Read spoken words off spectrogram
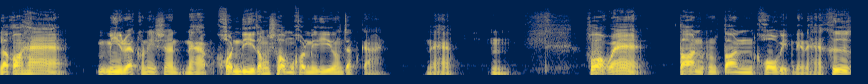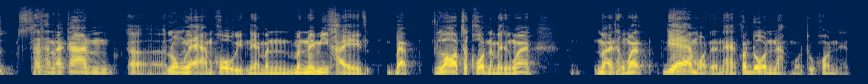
แล้วก็ห้ามี recognition นะครับ คนดีต้องชม คนไม่ดีต้องจัดการนะฮะอืมเขาบอกว่าตอนตอนโควิดเนี่ยนะฮะคือสถานการณ์โรงแรมโควิดเนี่ยมันมันไม่มีใครแบบรอดสักคนหมายถึงว่า หมายถึงว่าแย่หมดนะฮะก็โดนหนักหมดทุกคนเนี่ย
